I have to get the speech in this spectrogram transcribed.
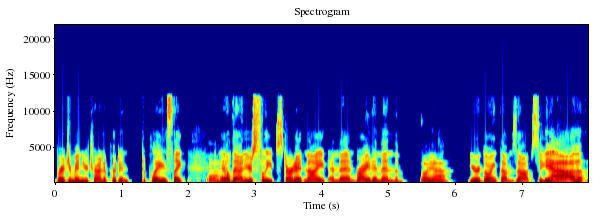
regimen you're trying to put into place. Like yeah. nail down your sleep, start at night, and then right, and then the oh yeah, you're going thumbs up. So yeah, uh,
